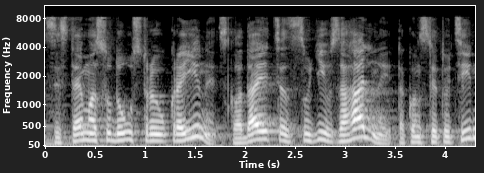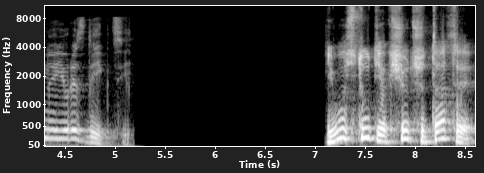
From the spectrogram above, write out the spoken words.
Система судоустрою України складається з судів загальної та конституційної юрисдикції. І ось тут, якщо читати,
